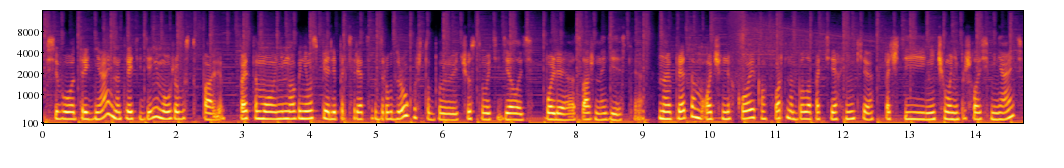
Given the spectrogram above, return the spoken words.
всего три дня, и на третий день мы уже выступали. Поэтому немного не успели притереться друг к другу, чтобы чувствовать и делать более слаженные действия. Но и при этом очень легко и комфортно было по технике. Почти ничего не пришлось менять,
